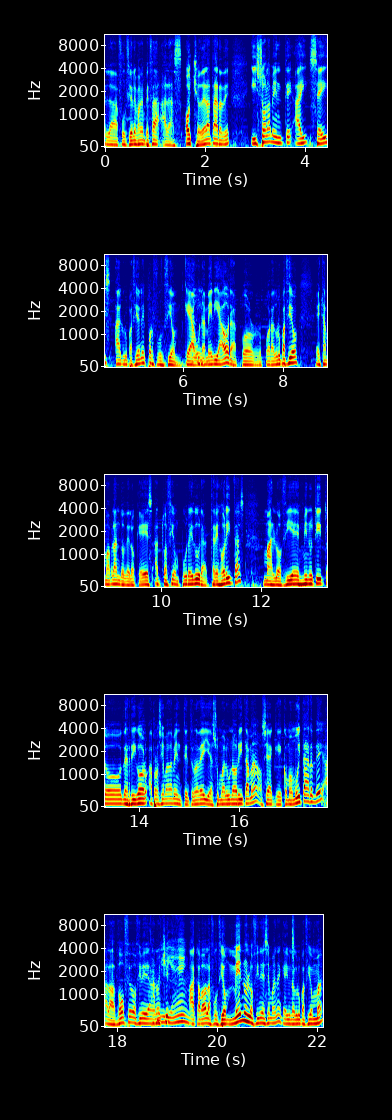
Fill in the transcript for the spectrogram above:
las funciones van a empezar a las 8 de la tarde y solamente hay seis agrupaciones por función, que a una media hora por, por agrupación estamos hablando de lo que es actuación pura y dura, tres horitas, más los 10 minutitos de rigor aproximadamente, entre una de ellas súmale una horita más, o sea que como muy tarde, a las 12, 12 y media de la muy noche, ha acabado la función, menos los fines de semana, que hay una agrupación más,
